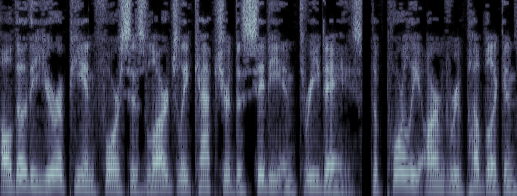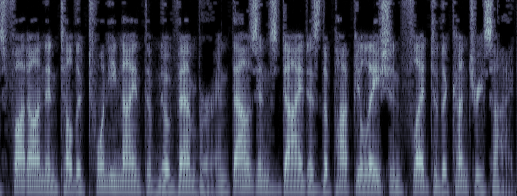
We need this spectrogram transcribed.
Although the European forces largely captured the city in three days, the poorly armed Republicans fought on until 29 November and thousands died as the population fled to the countryside.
